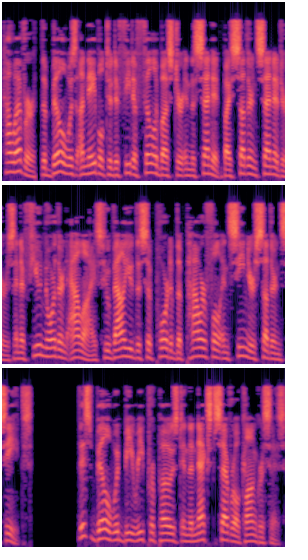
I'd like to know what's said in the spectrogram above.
However, the bill was unable to defeat a filibuster in the Senate by Southern senators and a few Northern allies who valued the support of the powerful and senior Southern seats. This bill would be reproposed in the next several Congresses.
